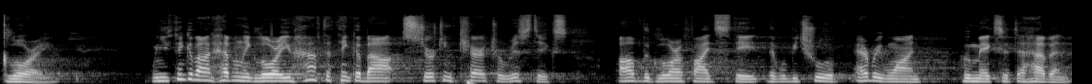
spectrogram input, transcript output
glory. When you think about heavenly glory, you have to think about certain characteristics of the glorified state that will be true of everyone who makes it to heaven.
